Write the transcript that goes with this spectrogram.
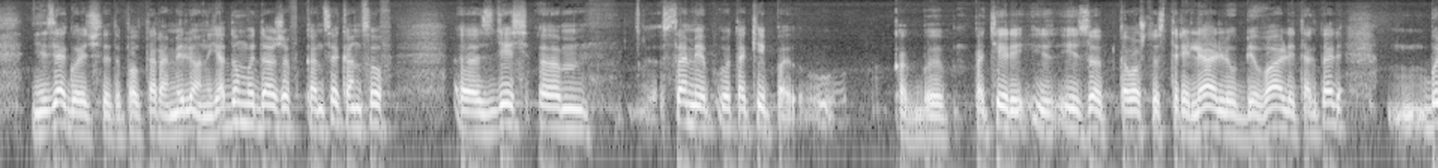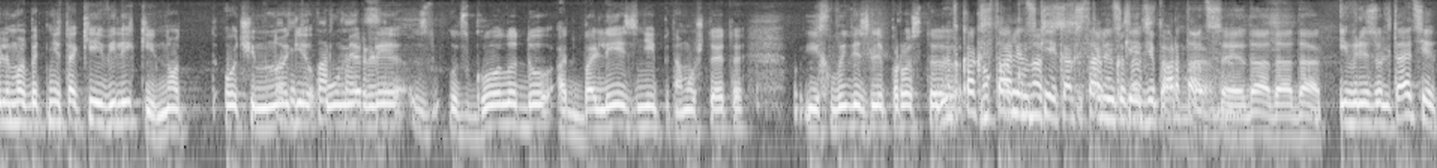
нельзя говорить, что это полтора миллиона. Я думаю, даже в конце концов э, здесь эм, сами вот такие как бы потери из- из-за того, что стреляли, убивали и так далее, были, может быть, не такие велики, но очень многие депортации. умерли с, с голоду, от болезней, потому что это их вывезли просто... Ну, это как ну, сталинские, нас, как сталинские депортации, да. да, да, И в результате,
